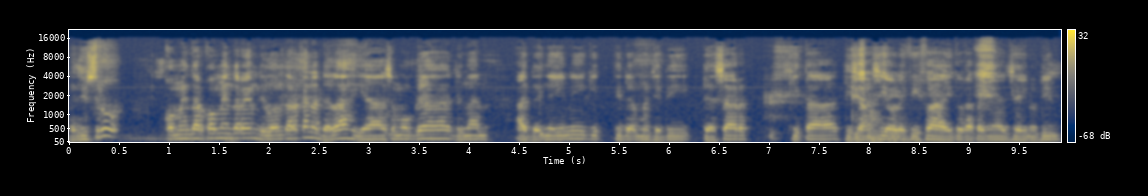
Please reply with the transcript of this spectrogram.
Dan justru komentar-komentar yang dilontarkan adalah ya semoga dengan adanya ini tidak menjadi dasar kita disanksi oleh FIFA. Itu katanya Zainuddin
